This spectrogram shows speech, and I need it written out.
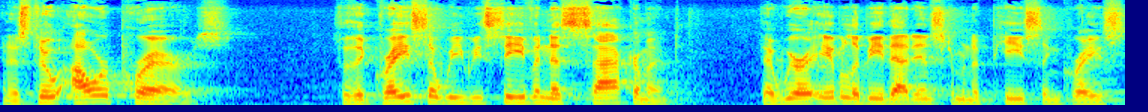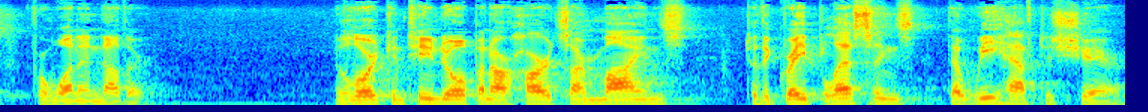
And it's through our prayers, through the grace that we receive in this sacrament, that we are able to be that instrument of peace and grace for one another. The Lord continue to open our hearts, our minds to the great blessings that we have to share,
